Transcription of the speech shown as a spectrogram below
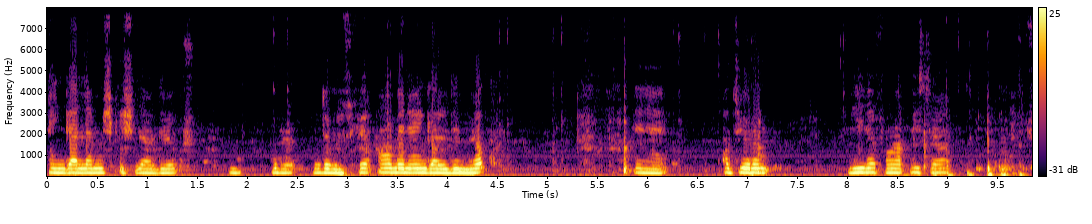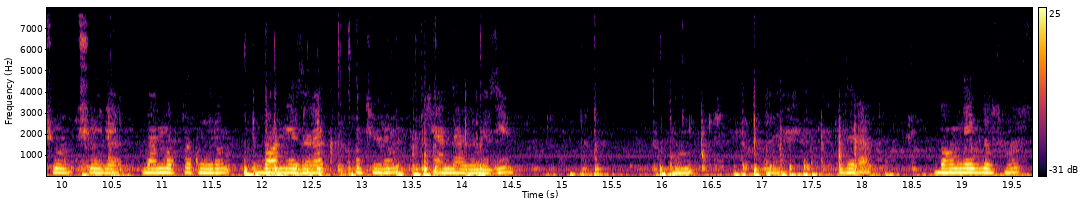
Engellenmiş kişiler de yok. Burada, burada gözüküyor. Ama beni engellediğim yok. Ee, atıyorum lider falan attıysa şu şöyle ben nokta koyuyorum. Ban yazarak atıyorum. Kendi adım yazayım. Umut böyle yazarak banlayabiliyorsunuz.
